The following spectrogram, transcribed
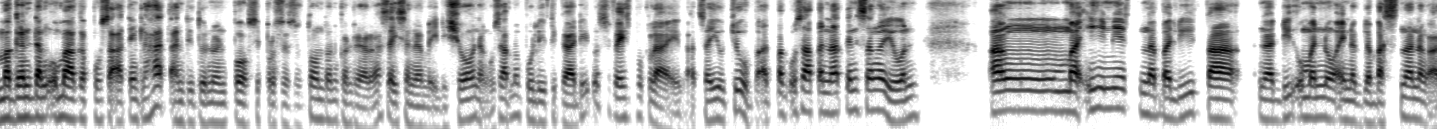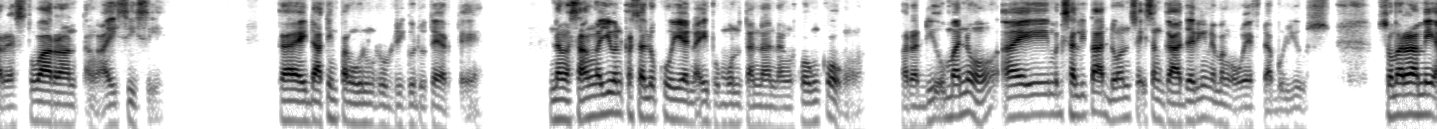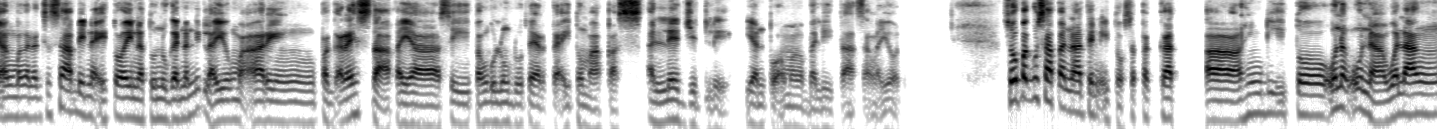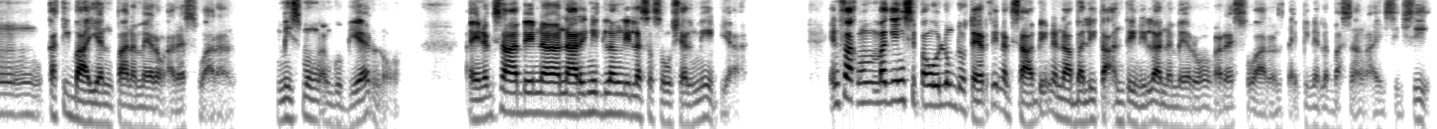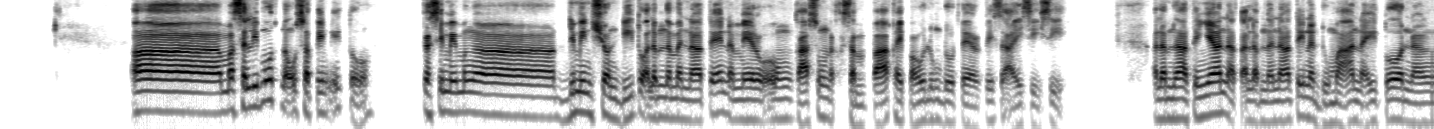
Magandang umaga po sa ating lahat. Andito naman po si Proseso Tonton Contreras sa isa na edisyon ng Usapang Politika dito sa Facebook Live at sa YouTube. At pag-usapan natin sa ngayon ang mainit na balita na di umano ay naglabas na ng arrest warrant ang ICC kay dating Pangulong Rodrigo Duterte na sa ngayon kasalukuyan ay pumunta na ng Hong Kong para di umano ay magsalita doon sa isang gathering ng mga OFWs. So marami ang mga nagsasabi na ito ay natunugan na nila yung maaring pag-aresta kaya si Pangulong Duterte ay tumakas allegedly. Yan po ang mga balita sa ngayon. So pag-usapan natin ito sapagkat uh, hindi ito unang-una walang katibayan pa na merong arrest warrant. Mismong ang gobyerno ay nagsabi na narinig lang nila sa social media In fact, maging si Pangulong Duterte nagsabi na nabalitaan din nila na merong arrest warrant na ipinalabas ng ICC. Ah, uh, masalimot na usapin ito kasi may mga dimension dito. Alam naman natin na mayroong kasong nakasampa kay Pangulong Duterte sa ICC. Alam natin yan at alam na natin na dumaan na ito ng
